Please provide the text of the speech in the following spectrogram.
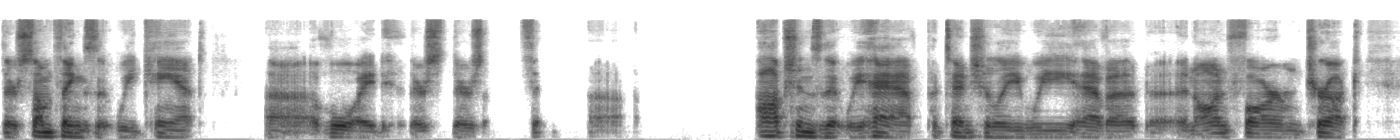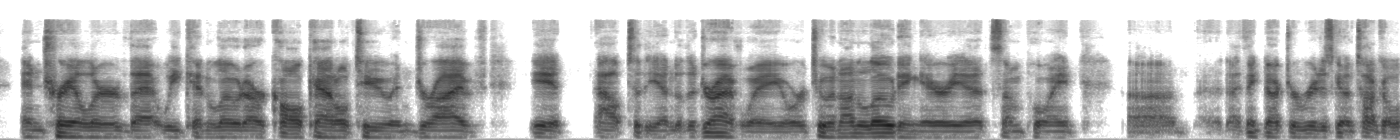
There's some things that we can't uh, avoid. There's there's th- uh, options that we have. Potentially, we have a an on farm truck and trailer that we can load our cull cattle to and drive it out to the end of the driveway or to an unloading area at some point. Uh, I think Dr. Root is going to talk a,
